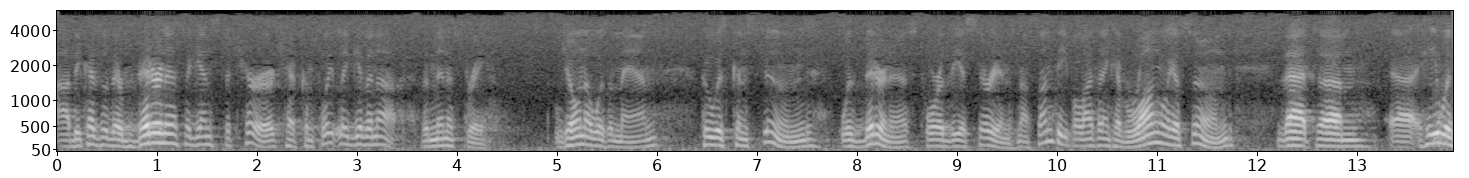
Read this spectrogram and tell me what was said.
uh, because of their bitterness against the church, have completely given up the ministry. Jonah was a man who was consumed with bitterness toward the Assyrians. Now, some people, I think, have wrongly assumed that um, uh, he was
